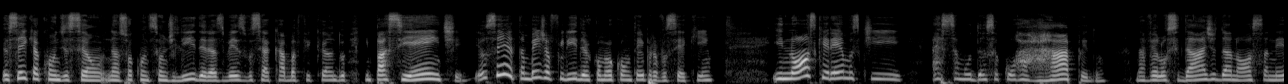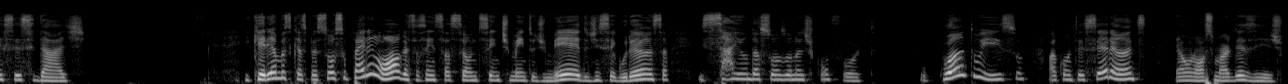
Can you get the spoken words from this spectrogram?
Eu sei que a condição, na sua condição de líder, às vezes você acaba ficando impaciente. Eu sei, eu também já fui líder, como eu contei para você aqui. E nós queremos que essa mudança corra rápido, na velocidade da nossa necessidade. E queremos que as pessoas superem logo essa sensação de sentimento de medo, de insegurança e saiam da sua zona de conforto. O quanto isso acontecer antes é o nosso maior desejo.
